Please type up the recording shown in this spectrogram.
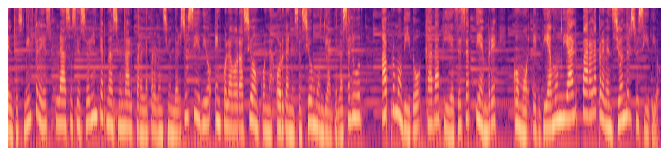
el 2003, la Asociación Internacional para la Prevención del Suicidio, en colaboración con la Organización Mundial de la Salud, ha promovido cada 10 de septiembre como el Día Mundial para la Prevención del Suicidio.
